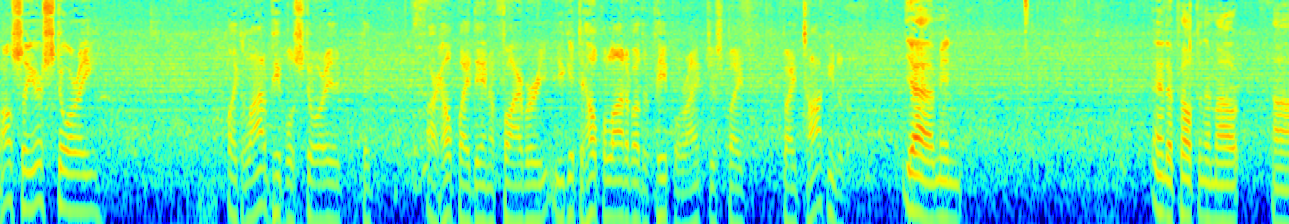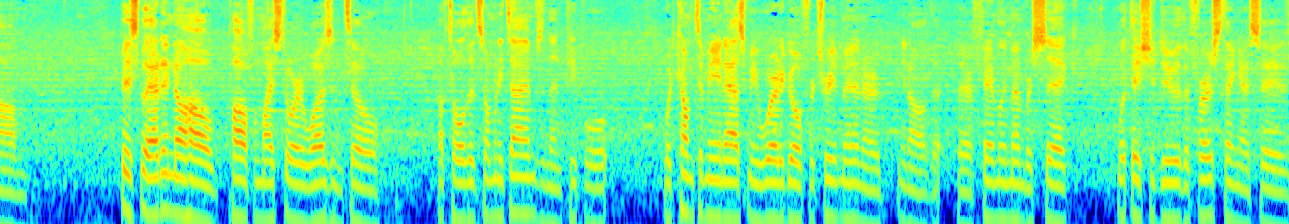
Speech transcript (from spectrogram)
Also, your story, like a lot of people's story that are helped by Dana Farber, you get to help a lot of other people, right? Just by by talking to them. Yeah, I mean, end up helping them out. Um, basically, I didn't know how powerful my story was until I've told it so many times, and then people would come to me and ask me where to go for treatment, or you know, the, their family member sick, what they should do. The first thing I say is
